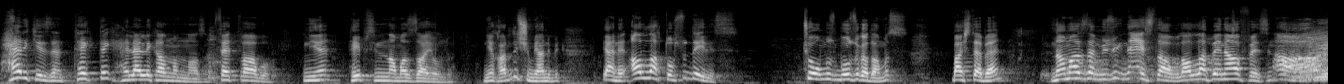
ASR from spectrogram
herkesten tek tek helallik almam lazım. Fetva bu. Niye? Hepsinin namazı zayi oldu. Niye kardeşim? Yani yani Allah dostu değiliz. Çoğumuz bozuk adamız. Başta ben. Namazda müzik ne estağfurullah. Allah beni affetsin. Amin.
